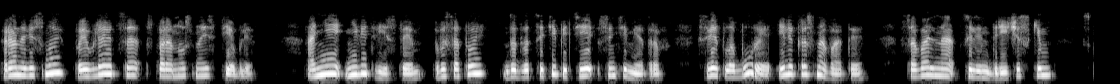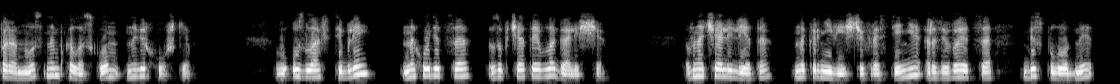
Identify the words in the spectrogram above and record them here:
Рано весной появляются спороносные стебли. Они не ветвистые, высотой до 25 см, светло-бурые или красноватые, с овально-цилиндрическим спороносным колоском на верхушке. В узлах стеблей находится зубчатое влагалище. В начале лета на корневищах растения развиваются бесплодные,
